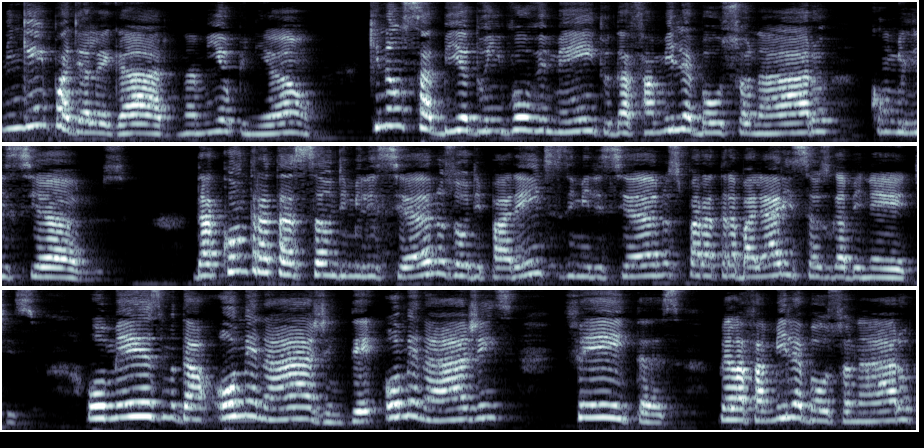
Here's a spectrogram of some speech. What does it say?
Ninguém pode alegar, na minha opinião, que não sabia do envolvimento da família Bolsonaro com milicianos, da contratação de milicianos ou de parentes de milicianos para trabalhar em seus gabinetes, ou mesmo da homenagem de homenagens feitas pela família Bolsonaro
